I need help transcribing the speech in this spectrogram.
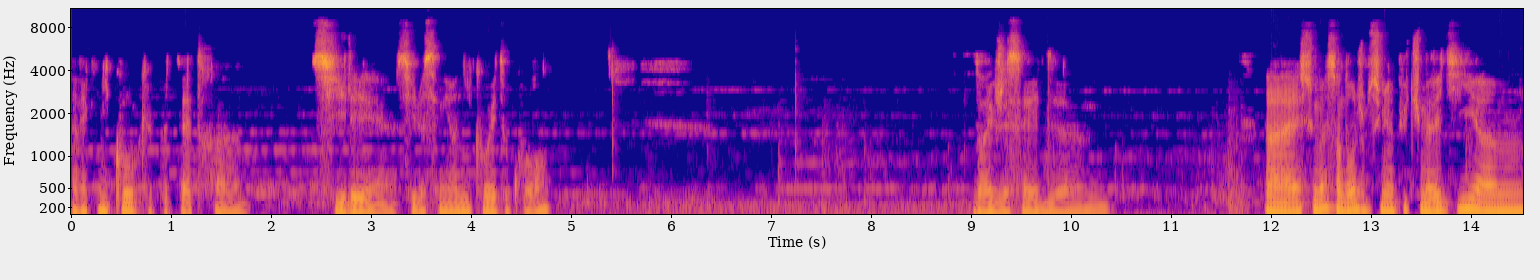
avec Nico que peut-être s'il est, si le seigneur Nico est au courant, il faudrait que j'essaye de. Euh, Excuse-moi, Sandro, je me souviens plus. Tu m'avais dit, euh,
